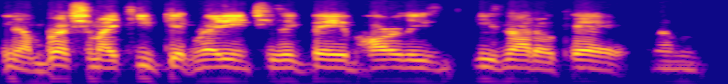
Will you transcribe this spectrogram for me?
you know, I'm brushing my teeth, getting ready, and she's like, "Babe, Harley's he's not okay." And I'm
